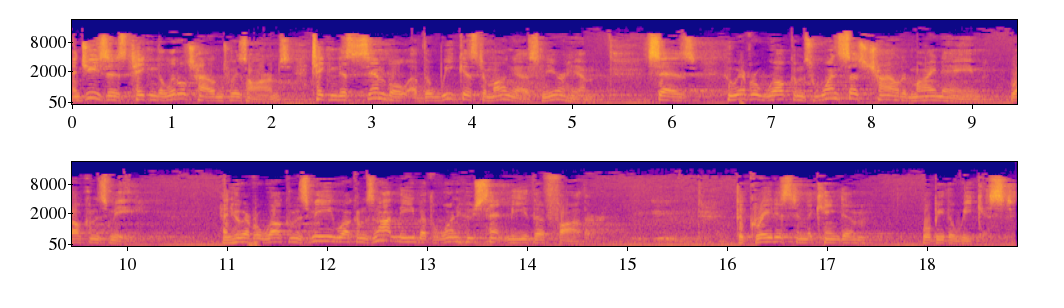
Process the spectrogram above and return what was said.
And Jesus, taking the little child into his arms, taking this symbol of the weakest among us near him, says, Whoever welcomes one such child in my name welcomes me. And whoever welcomes me welcomes not me, but the one who sent me, the Father. The greatest in the kingdom will be the weakest.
